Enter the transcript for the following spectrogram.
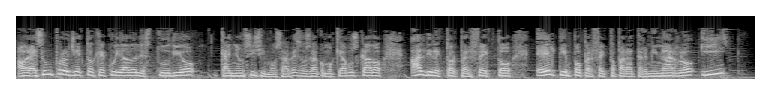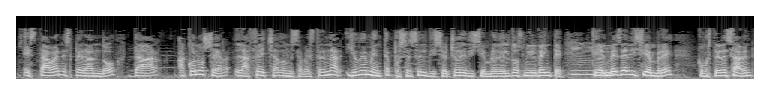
Ahora, es un proyecto que ha cuidado el estudio cañoncísimo, ¿sabes? O sea, como que ha buscado al director perfecto, el tiempo perfecto para terminarlo y estaban esperando dar a conocer la fecha donde se va a estrenar. Y obviamente, pues es el 18 de diciembre del 2020, que el mes de diciembre, como ustedes saben,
